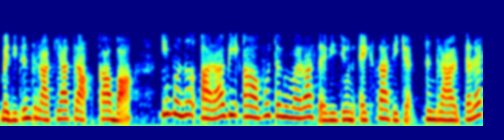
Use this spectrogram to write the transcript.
Meditând la piatra Kaba, Ibn Arabi a avut numeroase viziuni extatice, între altele,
